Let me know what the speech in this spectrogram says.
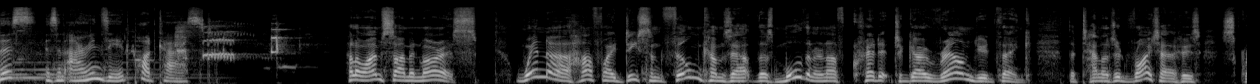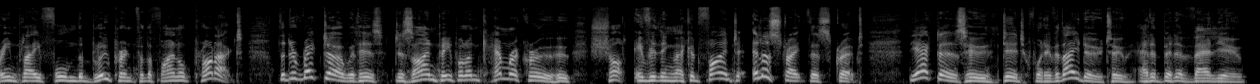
This is an RNZ podcast. Hello, I'm Simon Morris. When a halfway decent film comes out, there's more than enough credit to go round, you'd think. The talented writer whose screenplay formed the blueprint for the final product. The director with his design people and camera crew who shot everything they could find to illustrate this script. The actors who did whatever they do to add a bit of value.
